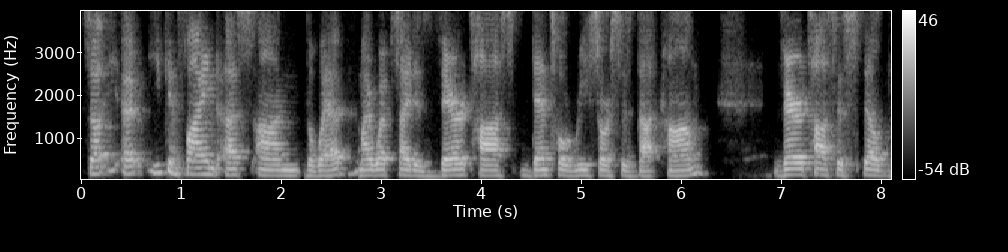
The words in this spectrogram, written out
So uh, you can find us on the web. My website is veritasdentalresources.com. Veritas is spelled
